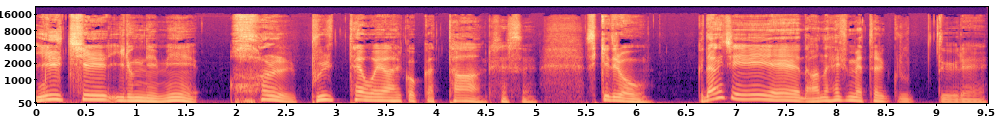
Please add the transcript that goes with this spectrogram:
1726님이 헐 불태워야 할 것 같아 그러셨어요. Skid Row 그 당시에 나오는 헤비메탈 그룹들의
